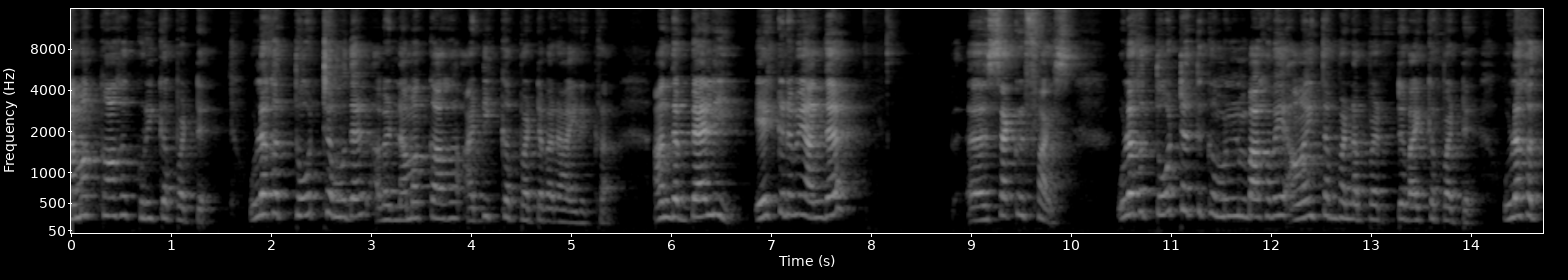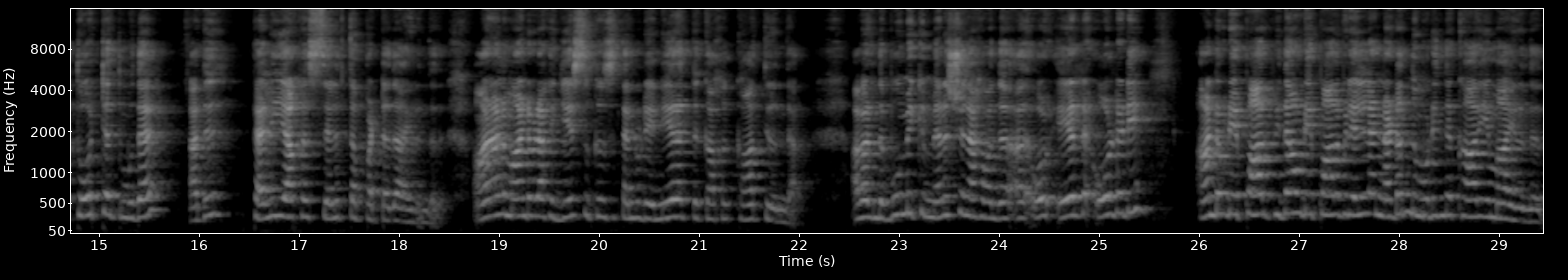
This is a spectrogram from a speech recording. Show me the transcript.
நமக்காக குறிக்கப்பட்டு உலக தோற்றம் முதல் அவர் நமக்காக அடிக்கப்பட்டவராயிருக்கிறார். அந்த பலி ஏற்கனவே அந்த சாக்ரிஃபைஸ் உலக தோற்றத்துக்கு முன்பாகவே ஆயத்தம் பண்ணப்பட்டு வைக்கப்பட்டு உலக தோற்றத்து முதல் அது பலியாக செலுத்தப்பட்டதாக இருந்தது. ஆனாலும் ஆண்டவராக இயேசு கிறிஸ்து தன்னுடைய நேரத்துக்காக காத்திருந்தார். அவர் இந்த பூமிக்கு மனுஷனாக வந்து ஆல்ரெடி ஆண்டவருடைய பார் பிதாவுடைய பார்வையில் எல்லாம் நடந்து முடிந்த காரியமாக இருந்தது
